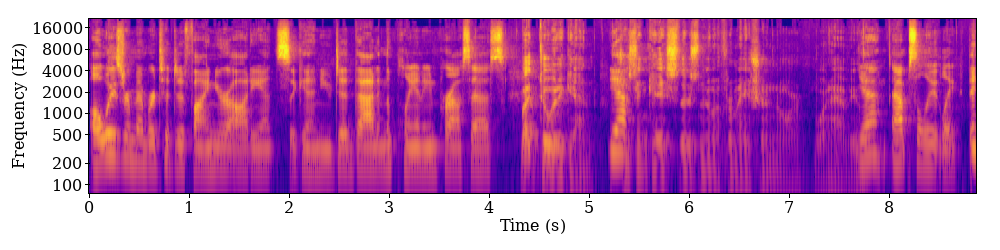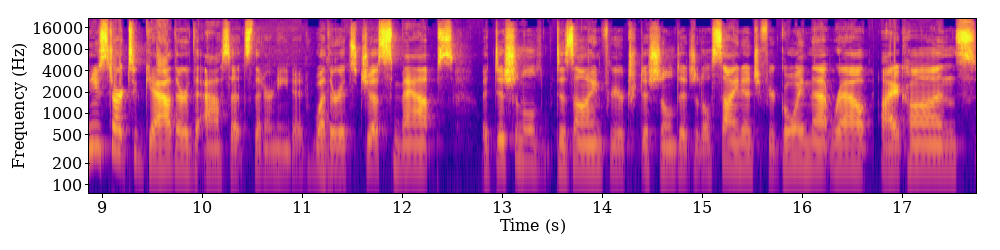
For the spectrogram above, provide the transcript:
Always remember to define your audience. Again, you did that in the planning process. But do it again, Yeah. just in case there's new information or what have you. Yeah, absolutely. Then you start to gather the assets that are needed, whether mm. it's just maps, additional design for your traditional digital signage, if you're going that route, icons,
